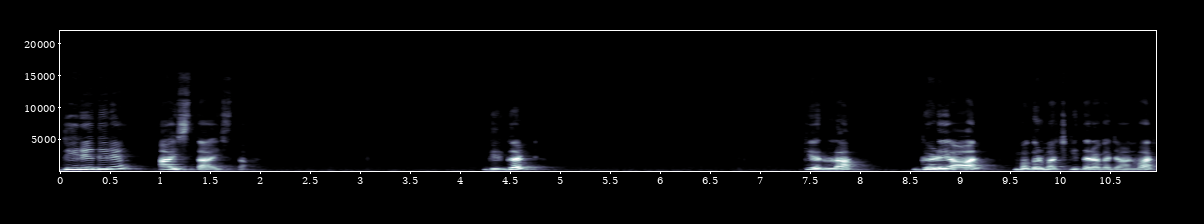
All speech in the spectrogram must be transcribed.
धीरे धीरे, आहिस्ता आहिस्ता। गिरगट, केरला, घड़ियाल। मगरमच्छ की तरह का जानवर।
